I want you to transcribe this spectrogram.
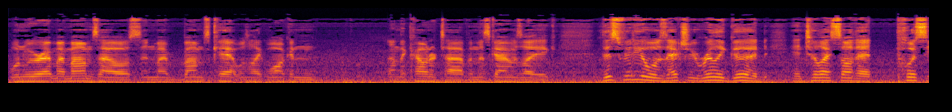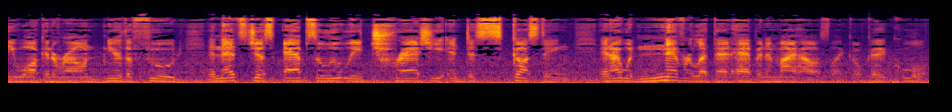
when we were at my mom's house and my mom's cat was like walking on the countertop and this guy was like, "This video was actually really good until I saw that pussy walking around near the food, and that's just absolutely trashy and disgusting, and I would never let that happen in my house." Like, okay, cool.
